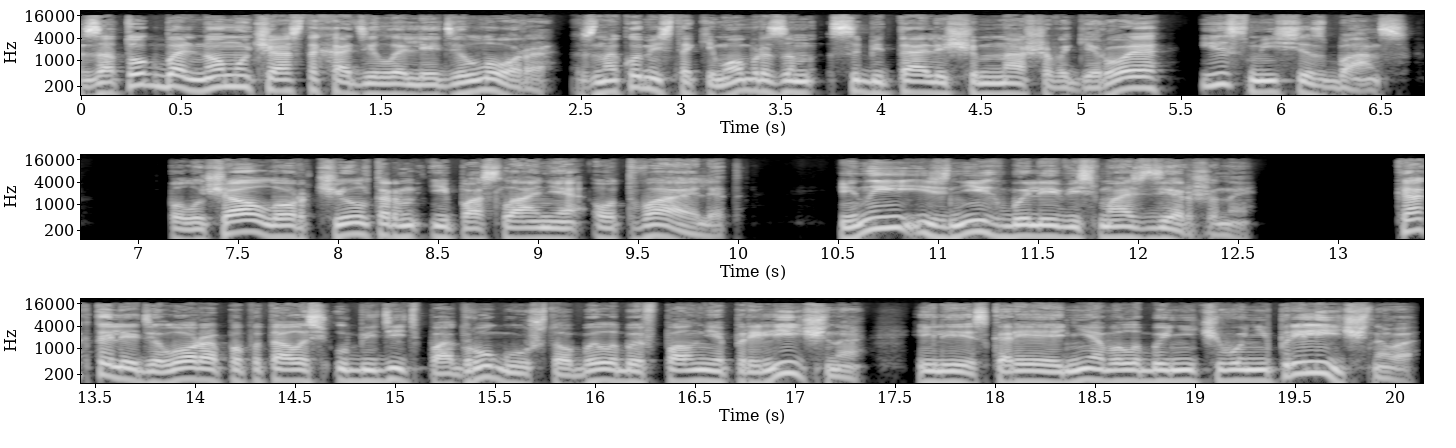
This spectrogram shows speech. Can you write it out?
Зато к больному часто ходила леди Лора, знакомясь таким образом с обиталищем нашего героя и с миссис Банс. Получал лорд Чилтерн и послания от Вайлет. Иные из них были весьма сдержаны. Как-то леди Лора попыталась убедить подругу, что было бы вполне прилично, или, скорее, не было бы ничего неприличного,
